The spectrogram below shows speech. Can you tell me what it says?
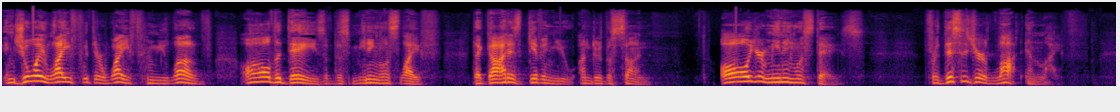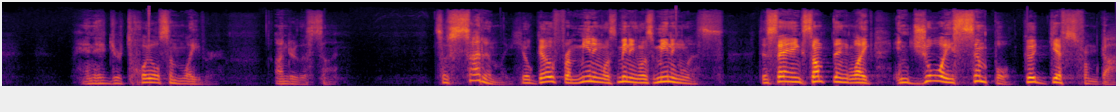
Enjoy life with your wife, whom you love all the days of this meaningless life that God has given you under the sun, all your meaningless days, for this is your lot in life. And in your toilsome labor under the sun. So suddenly, he'll go from meaningless, meaningless, meaningless to saying something like, enjoy simple, good gifts from God,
